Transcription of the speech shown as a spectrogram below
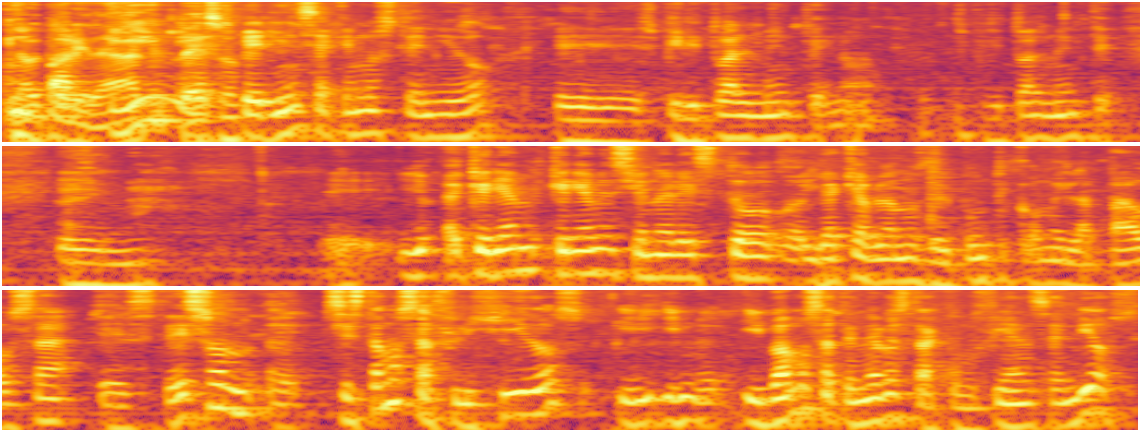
La compartir la peso. experiencia que hemos tenido eh, espiritualmente, ¿no? Espiritualmente. Eh, eh, yo eh, quería, quería mencionar esto, ya que hablamos del punto y coma y la pausa. Este, eso, eh, si estamos afligidos y, y- y vamos a tener nuestra confianza en Dios,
